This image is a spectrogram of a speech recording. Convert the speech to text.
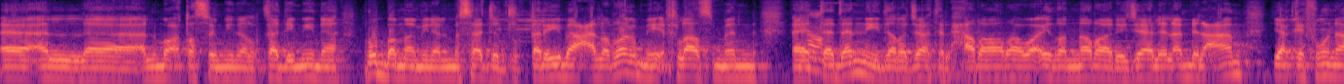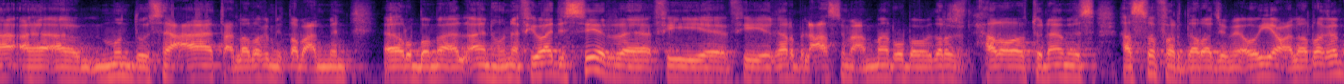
المعتصمين القادمين ربما من المساجد القريبة على الرغم إخلاص من نعم. تدني درجات الحرارة وأيضا نرى رجال الأمن العام يقفون منذ ساعات على الرغم طبعا من ربما الآن هنا في وادي السير في في غرب العاصمة عمان ربما درجة الحرارة تنامس الصفر درجة مئوية وعلى الرغم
